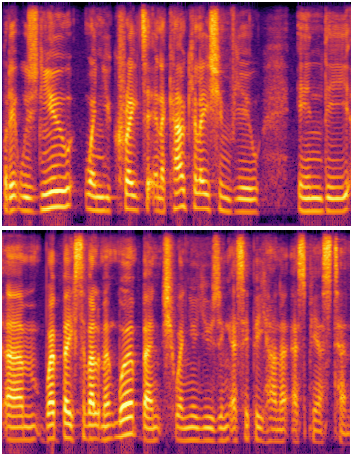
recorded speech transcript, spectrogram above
but it was new when you create it in a calculation view in the um, web-based development workbench when you're using SAP HANA SPS 10.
